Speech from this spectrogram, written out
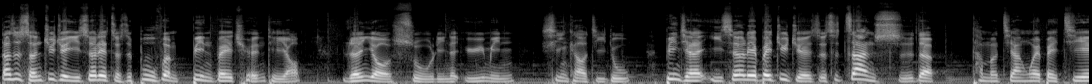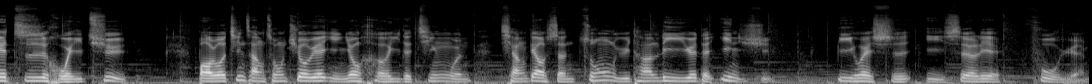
但是神拒绝以色列，只是部分，并非全体哦。仍有属灵的渔民信靠基督，并且呢，以色列被拒绝只是暂时的，他们将会被接之回去。保罗经常从旧约引用合一的经文，强调神忠于他立约的应许，必会使以色列复原。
